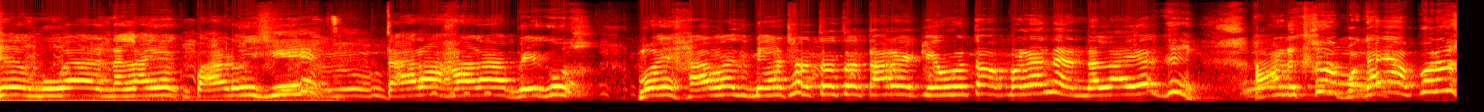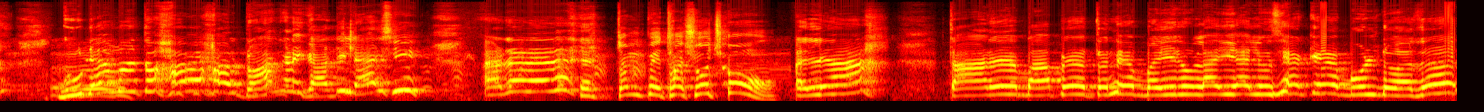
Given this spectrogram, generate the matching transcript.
એઠે મુવા નલાયક પાડોશી તારા હાડા ભેગું. મય હાવજ બેઠો તો તો તારે કેવું તો પડે ને નલાયક? હાડખા ભગાયા પર ગુડામાં તો હવે હાવ ઢોકણી કાઢી લાશી અરે અરે ચંપે થશો છો? અલ્યા તારે બાપે તને બૈરું લાવી આલ્યું છે કે બુલડોઝર?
